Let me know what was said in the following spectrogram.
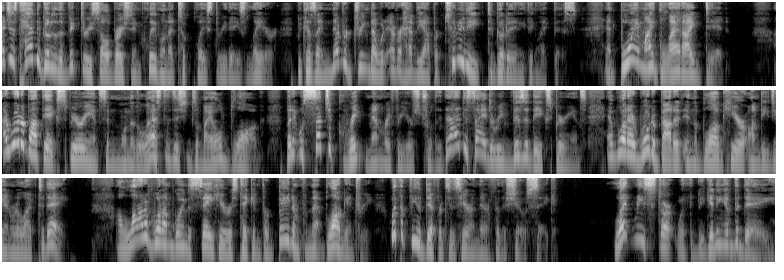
I just had to go to the victory celebration in Cleveland that took place three days later because I never dreamed I would ever have the opportunity to go to anything like this. And boy, am I glad I did. I wrote about the experience in one of the last editions of my old blog, but it was such a great memory for yours truly that I decided to revisit the experience and what I wrote about it in the blog here on DJ in Real Life today. A lot of what I'm going to say here is taken verbatim from that blog entry, with a few differences here and there for the show's sake. Let me start with the beginning of the day,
